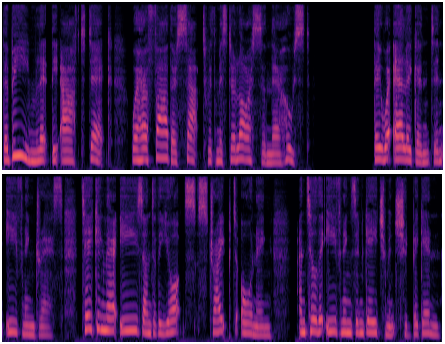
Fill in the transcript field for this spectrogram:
the beam lit the aft deck where her father sat with Mr. Larson, their host. They were elegant in evening dress, taking their ease under the yacht's striped awning until the evening's engagement should begin.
